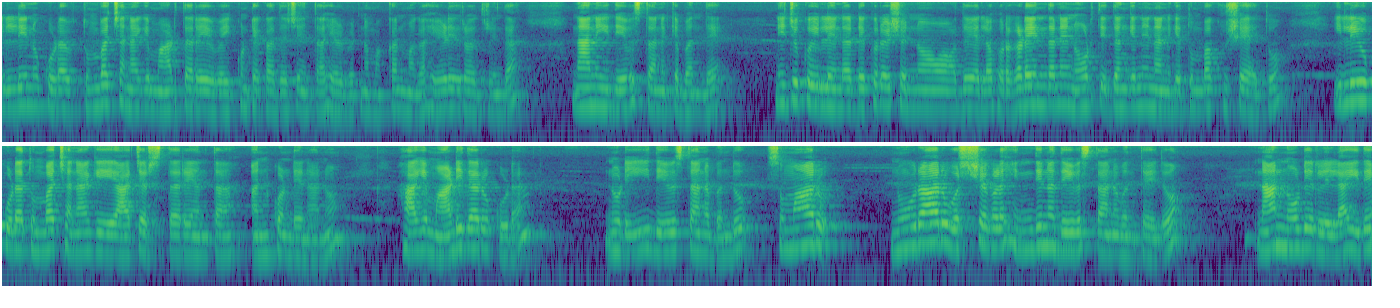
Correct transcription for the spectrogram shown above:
ಇಲ್ಲಿನೂ ಕೂಡ ತುಂಬ ಚೆನ್ನಾಗಿ ಮಾಡ್ತಾರೆ ವೈಕುಂಠ ಏಕಾದಶಿ ಅಂತ ಹೇಳಿಬಿಟ್ಟು ನಮ್ಮ ಅಕ್ಕನ ಮಗ ಹೇಳಿರೋದ್ರಿಂದ ನಾನು ಈ ದೇವಸ್ಥಾನಕ್ಕೆ ಬಂದೆ. ನಿಜಕ್ಕೂ ಇಲ್ಲಿಂದ ಡೆಕೋರೇಷನ್ನು ಅದು ಎಲ್ಲ ಹೊರಗಡೆಯಿಂದನೇ ನೋಡ್ತಿದ್ದಂಗೆ ನನಗೆ ತುಂಬ ಖುಷಿ ಆಯಿತು. ಇಲ್ಲಿಯೂ ಕೂಡ ತುಂಬ ಚೆನ್ನಾಗಿ ಆಚರಿಸ್ತಾರೆ ಅಂತ ಅಂದ್ಕೊಂಡೆ ನಾನು. ಹಾಗೆ ಮಾಡಿದರೂ ಕೂಡ. ನೋಡಿ, ಈ ದೇವಸ್ಥಾನ ಬಂದು ಸುಮಾರು ನೂರಾರು ವರ್ಷಗಳ ಹಿಂದಿನ ದೇವಸ್ಥಾನವಂತೆ ಇದು. ನಾನು ನೋಡಿರಲಿಲ್ಲ, ಇದೇ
